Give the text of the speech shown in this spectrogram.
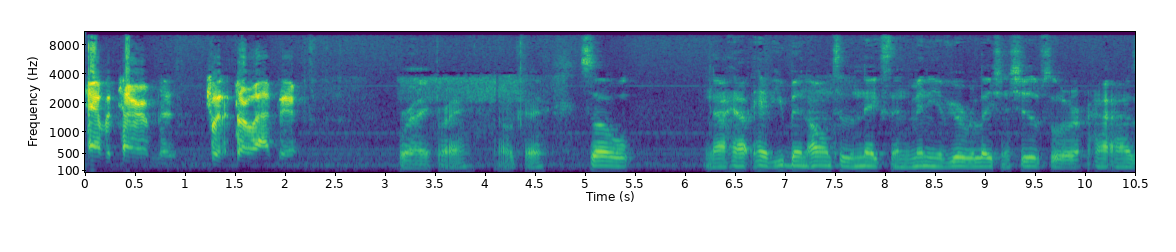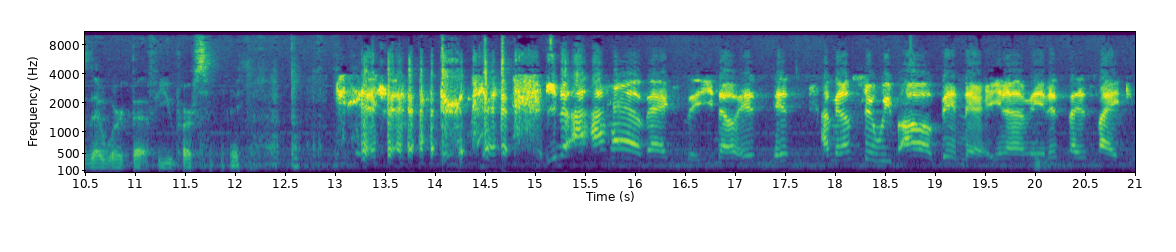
have a term to put throw out there. Right, right. Okay. So now, have, have you been on to the next in many of your relationships, or how, how has that worked out for you personally? you know, I, I have actually. You know, it's it's. I mean, I'm sure we've all been there. You know, what I mean, it's it's like.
